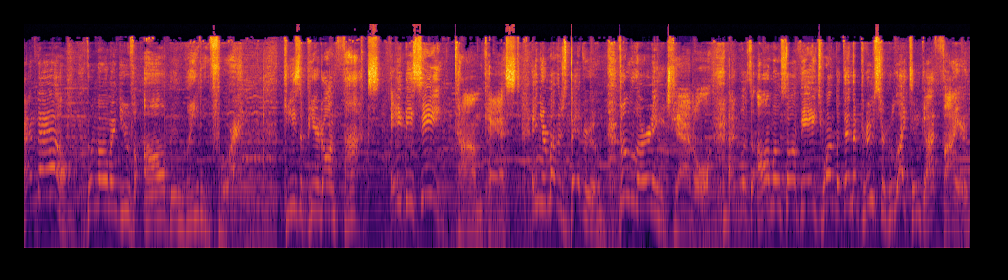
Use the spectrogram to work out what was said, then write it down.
And now, the moment you've all been waiting for. He's appeared on Fox, ABC, Comcast, in your mother's bedroom, the Learning Channel, and was almost on VH1, but then the producer who liked him got fired.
